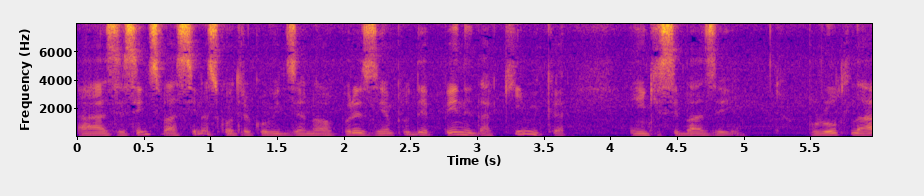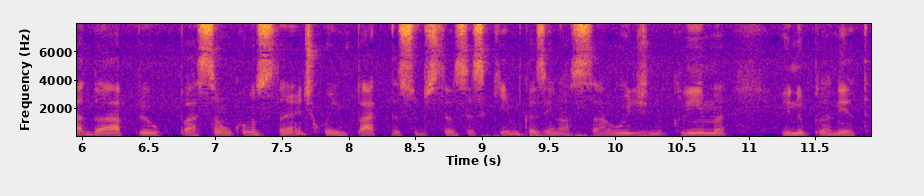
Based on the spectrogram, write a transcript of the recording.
As recentes vacinas contra a Covid-19, por exemplo, dependem da química em que se baseiam. Por outro lado, há preocupação constante com o impacto das substâncias químicas em nossa saúde, no clima e no planeta.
